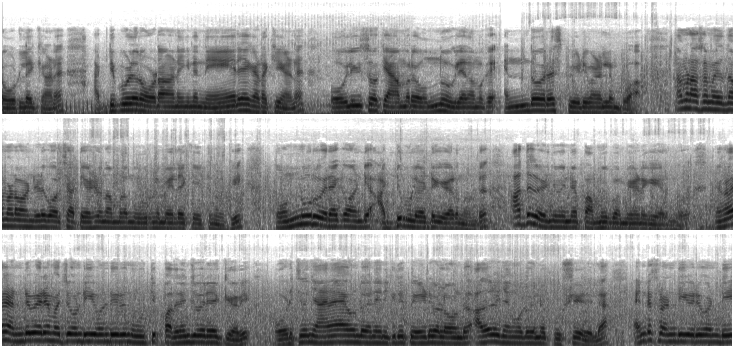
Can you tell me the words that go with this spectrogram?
റോഡിലേക്കാണ്. അടിപൊളി റോഡാണ് ഇങ്ങനെ നേരെ കിടക്കുകയാണ്. പോലീസോ ക്യാമറയോ ഒന്നുമില്ല. നമുക്ക് എന്തോരം സ്പീഡ് വേണമെങ്കിലും പോവാം. നമ്മൾ ആ സമയത്ത് നമ്മുടെ വണ്ടിയുടെ കുറച്ച് അത്യാവശ്യം നമ്മൾ നൂറിന് മേലെ കയറ്റി നോക്കി. തൊണ്ണൂറ് വരെയൊക്കെ വണ്ടി അടിപൊളിയായിട്ട് കയറുന്നുണ്ട്. അത് കഴിഞ്ഞ് പിന്നെ പമ്മി പമ്മിയാണ് കയറുന്നത്. ഞങ്ങൾ രണ്ടുപേരെയും വെച്ചുകൊണ്ട് ഈ വണ്ടി ഒരു നൂറ്റി പതിനഞ്ച് വരെ കയറി. ഓടിച്ചത് ഞാനായതുകൊണ്ട് തന്നെ പേടി വെള്ളമുണ്ട് അത് കഴിഞ്ഞ് അങ്ങോട്ട് പിന്നെ പുഷ് ചെയ്തില്ല. എന്റെ ഫ്രണ്ട് ഈ ഒരു വണ്ടി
